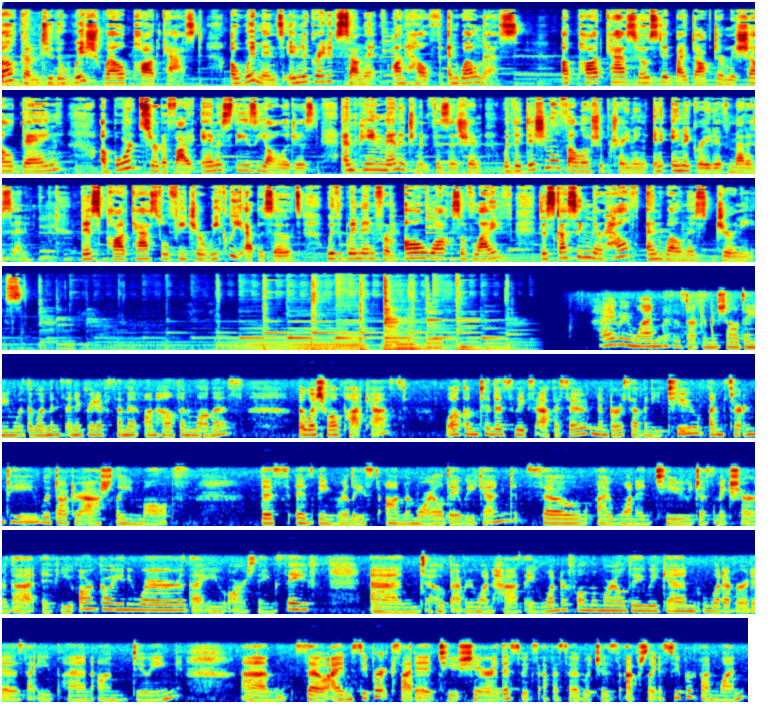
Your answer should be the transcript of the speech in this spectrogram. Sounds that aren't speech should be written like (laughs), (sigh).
Welcome to the Wish Well podcast, a women's integrative summit on health and wellness. A podcast hosted by Dr. Michelle Dang, a board certified anesthesiologist and pain management physician with additional fellowship training in integrative medicine. This podcast will feature weekly episodes with women from all walks of life discussing their health and wellness journeys. Everyone. This is Dr. Michelle Dang with the Women's Integrative Summit on Health and Wellness, the Wishwell podcast. Welcome to this week's episode, number 72 Uncertainty with Dr. Ashley Maltz. This is being released on Memorial Day weekend, so I wanted to just make sure that if you are going anywhere, that you are staying safe, and hope everyone has a wonderful Memorial Day weekend, whatever it is that you plan on doing. Um, so I'm super excited to share this week's episode, which is actually a super fun one.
